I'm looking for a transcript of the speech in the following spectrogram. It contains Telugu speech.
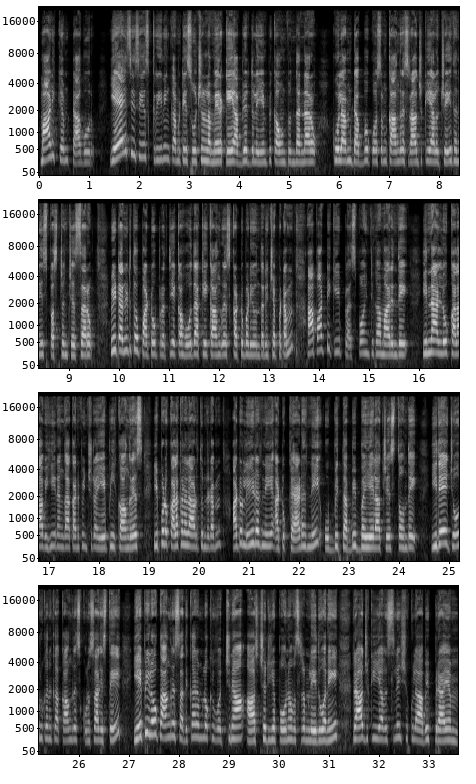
Manickam Tagore AICC screening committee సూచనల మేరకే అభ్యర్థుల ఎంపిక ఉంటుందన్నారు. కులం డబ్బు కోసం కాంగ్రెస్ రాజకీయాలు చేయదని స్పష్టం చేశారు. వీటన్నిటితో పాటు ప్రత్యేక హోదాకి కాంగ్రెస్ కట్టుబడి ఉందని చెప్పడం ఆ పార్టీకి ప్లస్ పాయింట్గా మారింది. ఇన్నాళ్ళు కళావిహీనంగా కనిపించిన ఏపీ కాంగ్రెస్ ఇప్పుడు కళకళలాడుతుండడం అటు లీడర్ని అటు క్యాడర్ని ఉబ్బి తబ్బిబ్బయ్యేలా చేస్తోంది. ఇదే జోరు కనుక కాంగ్రెస్ కొనసాగిస్తే ఏపీలో కాంగ్రెస్ అధికారంలోకి వచ్చినా ఆశ్చర్యపోనవసరం లేదు అని రాజకీయ విశ్లేషకుల అభిప్రాయం.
